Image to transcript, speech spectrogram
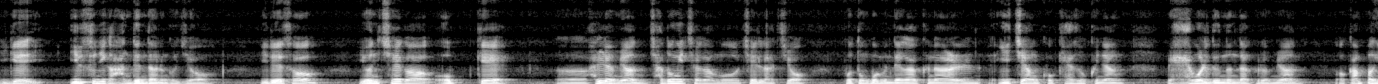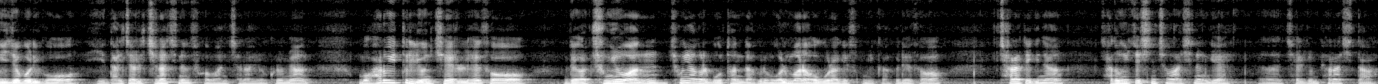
이게 1순위가 안 된다는 거죠. 이래서 연체가 없게 어, 하려면 자동이체가 뭐 제일 낫죠. 보통 보면 내가 그날 잊지 않고 계속 그냥 매월 넣는다 그러면 어, 깜빡 잊어버리고 이 날짜를 지나치는 수가 많잖아요. 그러면 뭐 하루 이틀 연체를 해서 내가 중요한 청약을 못 한다 그러면 얼마나 억울하겠습니까? 그래서 차라리 그냥 자동이체 신청하시는 게 어, 제일 좀 편하시다.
